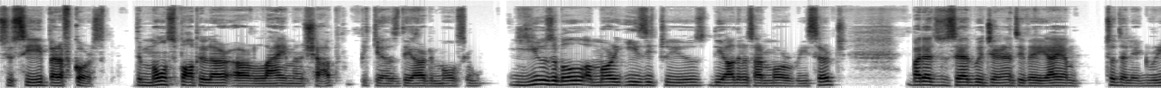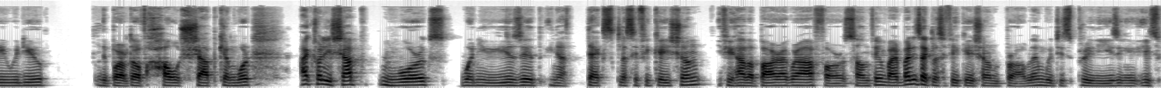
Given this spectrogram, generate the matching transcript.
to see. But of course, the most popular are Lime and SHAP because they are the most usable or more easy to use. The others are more research. But as you said, with generative AI, I'm totally agree with you. The part of how SHAP can work. Actually, SHAP works when you use it in a text classification. If you have a paragraph or something, but, but it's a classification problem, which is pretty easy. It's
